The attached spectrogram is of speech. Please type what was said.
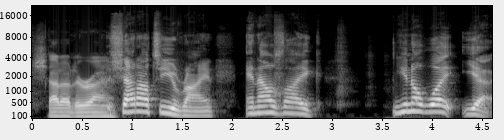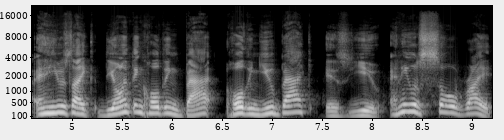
Shout out to Ryan. Shout out to you, Ryan. And I was like, you know what? Yeah. And he was like, the only thing holding back, holding you back is you. And he was so right.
